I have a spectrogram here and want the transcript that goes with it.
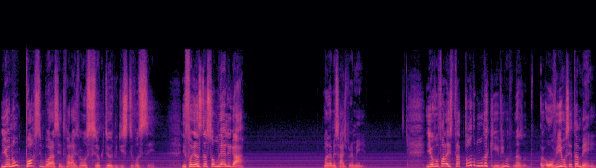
E eu não posso ir embora sem falar para você o que Deus me disse de você. E foi antes da sua mulher ligar. Manda mensagem para mim. E eu vou falar isso para todo mundo aqui, viu? Ouvir você também.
